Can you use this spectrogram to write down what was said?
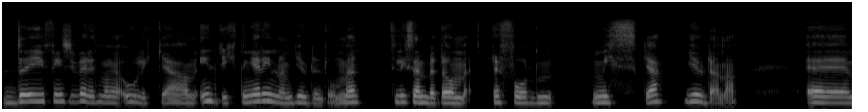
det finns ju väldigt många olika inriktningar inom judendomen. Till exempel de reformiska judarna. Eh,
